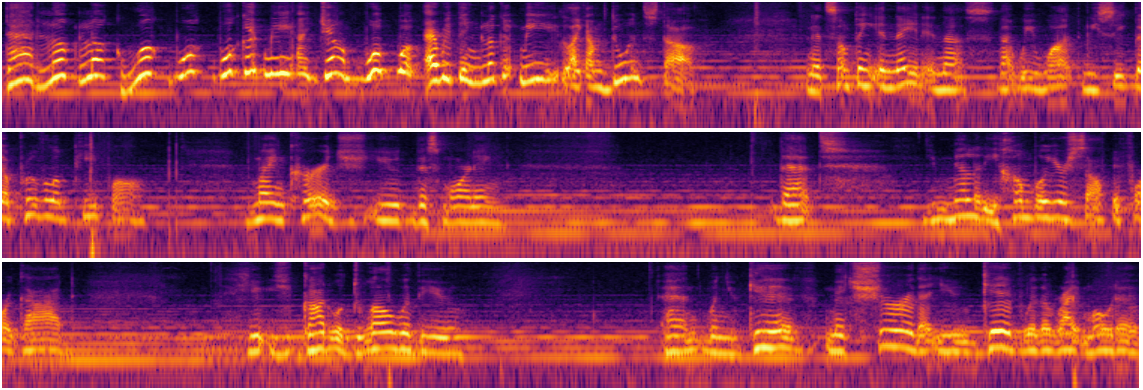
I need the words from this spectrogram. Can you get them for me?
Dad, look, look, look, look, look at me. I jump, look, look, everything, look at me like I'm doing stuff. And it's something innate in us that we want, we seek the approval of people. I encourage you this morning that humility, humble yourself before God. God will dwell with you. And when you give, make sure that you give with the right motive.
